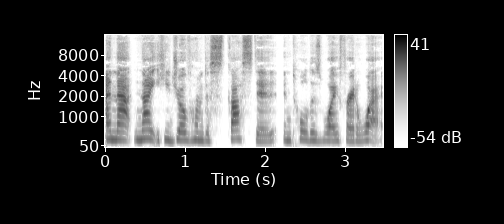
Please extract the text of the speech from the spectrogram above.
And that night he drove home disgusted and told his wife right away.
